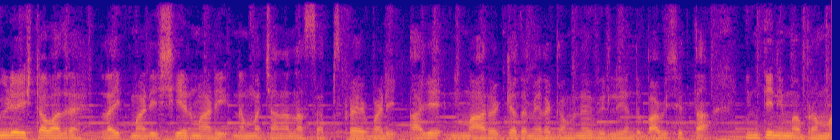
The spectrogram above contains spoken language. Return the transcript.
ವಿಡಿಯೋ ಇಷ್ಟವಾದರೆ ಲೈಕ್ ಮಾಡಿ, ಶೇರ್ ಮಾಡಿ, ನಮ್ಮ ಚಾನಲ್ನ ಸಬ್ಸ್ಕ್ರೈಬ್ ಮಾಡಿ. ಹಾಗೆ ನಿಮ್ಮ ಆರೋಗ್ಯದ ಮೇಲೆ ಗಮನವಿರಲಿ ಎಂದು ಭಾವಿಸುತ್ತಾ, ಇಂತಿ ನಿಮ್ಮ ಬ್ರಹ್ಮ.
